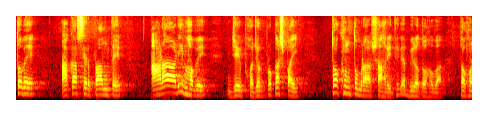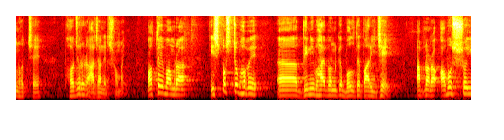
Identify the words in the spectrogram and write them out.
তবে আকাশের প্রান্তে আড়াআড়িভাবে যে ফজর প্রকাশ পায় তখন তোমরা সাহারি থেকে বিরত হবা। তখন হচ্ছে ফজরের আজানের সময়। অতএব আমরা স্পষ্টভাবে দিনী ভাই বোনকে বলতে পারি যে, আপনারা অবশ্যই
